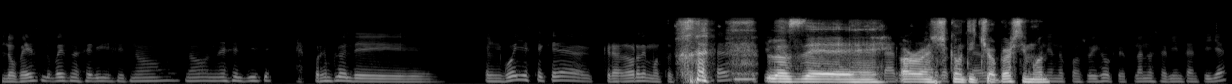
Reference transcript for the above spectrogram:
lo ves, lo ves nacer y dices, no, no, no es el chiste. Por ejemplo, el de el güey este que era creador de motocicletas, Los de Orange County Chopper, Simón. con su hijo que de plano se avientan sillas.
